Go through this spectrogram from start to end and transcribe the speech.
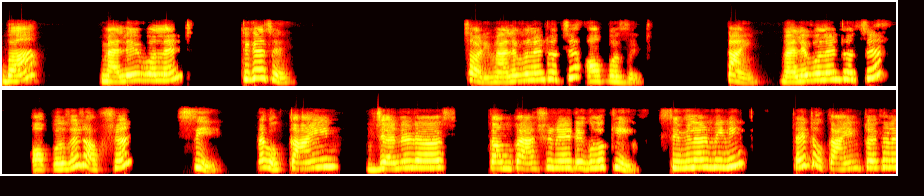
বা ম্যালেভোলেন্ট ঠিক আছে? সরি ম্যালেভোলেন্ট হচ্ছে অপোজিট কাইন্ড ম্যালেভোলেন্ট হচ্ছে অপোজিট অপশন সি দেখো কাইন্ড জেনারাস কম্প্যাশনেট এগুলো কি? সিমিলার মিনিং তাই তো? কাইন্ড তো এখানে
